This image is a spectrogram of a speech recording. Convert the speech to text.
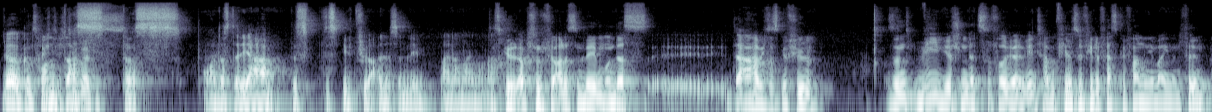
ja ganz richtig. Und das, ist- das, boah, das, ja, das, das gilt für alles im Leben, meiner Meinung nach. Das gilt absolut für alles im Leben und das, äh, da habe ich das Gefühl, sind, wie wir schon letzte Folge erwähnt haben, viel zu viele festgefahren in ihrem eigenen Film.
